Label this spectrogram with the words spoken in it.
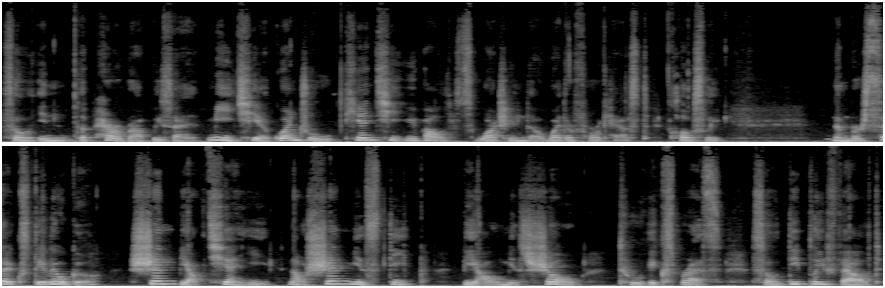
So in the paragraph we said 密切关注天气预报 that's watching the weather forecast closely. Number six 第六个深表歉意。Now 深 means deep, 表 means show, to express. So deeply felt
